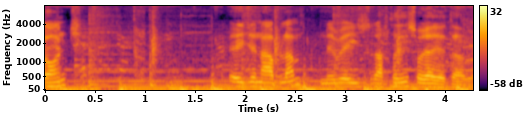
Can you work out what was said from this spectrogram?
লঞ্চ, এই যে নামলাম নেবে এই রাস্তা দিয়ে সোজা যেতে হবে।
